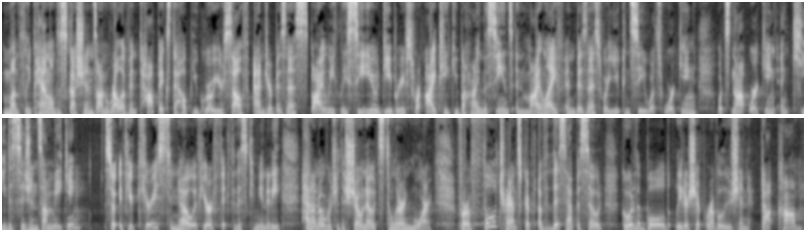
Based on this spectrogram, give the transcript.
monthly panel discussions on relevant topics to help you grow yourself and your business, bi weekly CEO debriefs where I take you behind the scenes in my life and business where you can see what's working, what's not working, and key decisions I'm making So if you're curious to know if you're a fit for this community, head on over to the show notes to learn more. For a full transcript of this episode, go to theboldleadershiprevolution.com.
